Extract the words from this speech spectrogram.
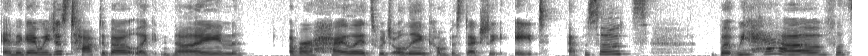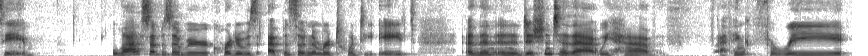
And again, we just talked about like nine of our highlights, which only encompassed actually eight episodes. But we have, let's see, last episode we recorded was episode number 28. And then in addition to that, we have, I think, three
